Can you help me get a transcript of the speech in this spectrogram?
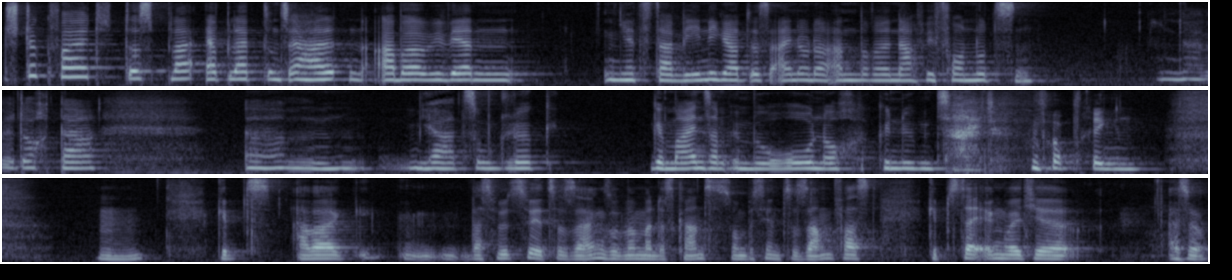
Ein Stück weit, das ble er bleibt uns erhalten, aber wir werden jetzt da weniger das eine oder andere nach wie vor nutzen. Weil wir doch da ähm, ja zum Glück gemeinsam im Büro noch genügend Zeit verbringen. Mhm. es aber, was würdest du jetzt so sagen, so wenn man das Ganze so ein bisschen zusammenfasst, gibt es da irgendwelche, also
